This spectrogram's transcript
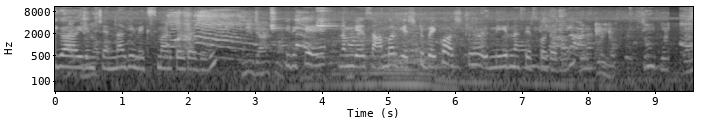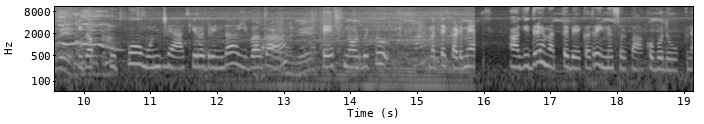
ಈಗ ಇದನ್ನು ಚೆನ್ನಾಗಿ ಮಿಕ್ಸ್ ಮಾಡ್ಕೊಳ್ತಾ ಇದ್ದೀವಿ. ಇದಕ್ಕೆ ನಮಗೆ ಸಾಂಬಾರ್ಗೆ ಎಷ್ಟು ಬೇಕೋ ಅಷ್ಟು ನೀರನ್ನ ಸೇರಿಸ್ಕೊಳ್ತಾ ಇದ್ದೀನಿ ಈಗ ಉಪ್ಪು ಮುಂಚೆ ಹಾಕಿರೋದ್ರಿಂದ ಇವಾಗ ಟೇಸ್ಟ್ ನೋಡಿಬಿಟ್ಟು ಮತ್ತೆ ಕಡಿಮೆ ಆಗಿದ್ರೆ ಮತ್ತೆ ಬೇಕಾದರೆ ಇನ್ನೂ ಸ್ವಲ್ಪ ಹಾಕೋಬೋದು ಉಪ್ಪನ್ನ.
